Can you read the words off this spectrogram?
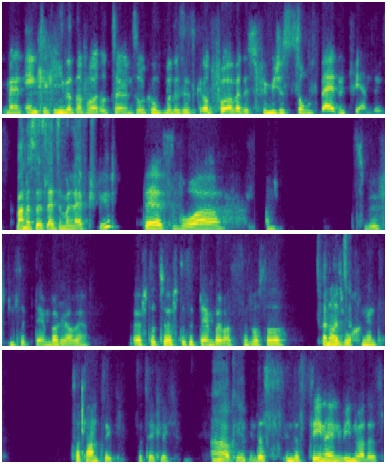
meinen Enkelkindern davor erzählen. So kommt mir das jetzt gerade vor, weil das für mich schon so weit entfernt ist. Wann hast du das letzte Mal live gespielt? Das war 12. September, glaube ich. 11. 12. September, weiß nicht, was da das 2019. Wochenende. 2020, tatsächlich. Ah, okay. In, das, in der Szene in Wien war das.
